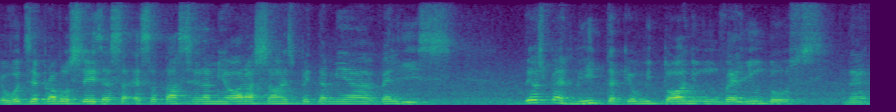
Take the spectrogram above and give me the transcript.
Eu vou dizer para vocês, essa está sendo a minha oração a respeito da minha velhice Deus permita que eu me torne um velhinho doce, né?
